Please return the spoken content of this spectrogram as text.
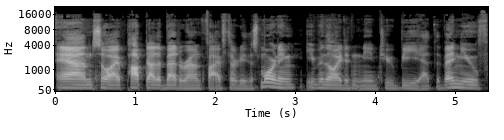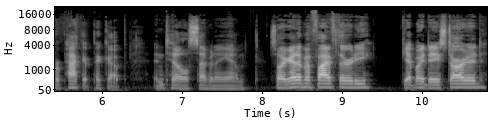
And so I popped out of bed around 5:30 this morning, even though I didn't need to be at the venue for packet pickup until 7 a.m. So I get up at 5:30, get my day started,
